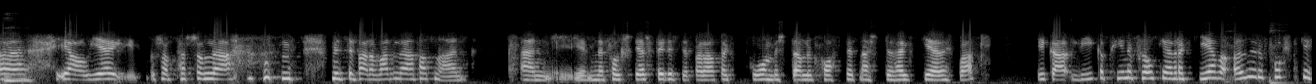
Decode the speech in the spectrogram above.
uh, mm. já, ég svona persónlega myndi bara varlega þarna en, en ég myndi fólk stjórn fyrir sig bara að það komist alveg potið næstu helgi eða eitthvað. Líka, líka pínu flóki að vera að gefa öðru fólki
